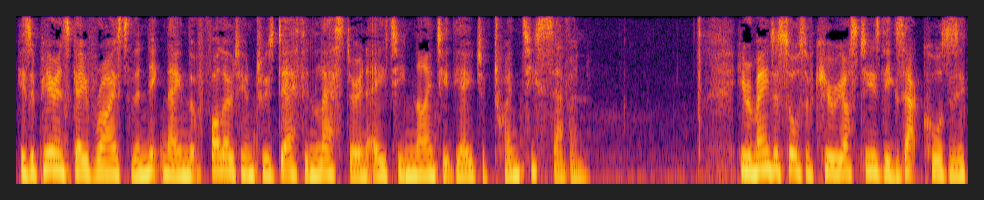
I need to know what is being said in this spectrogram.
His appearance gave rise to the nickname that followed him to his death in Leicester in 1890 at the age of 27. He remains a source of curiosity as the exact causes of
